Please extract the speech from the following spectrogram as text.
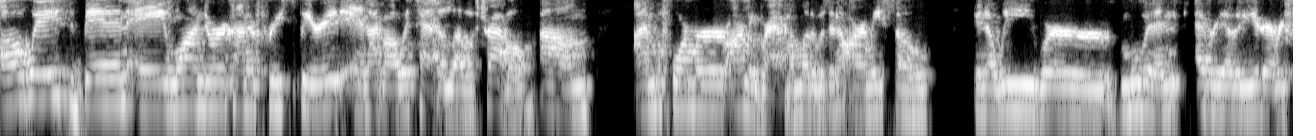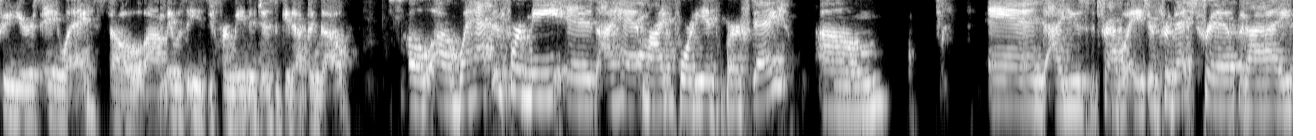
always been a wanderer, kind of free spirit, and I've always had the love of travel. Um, I'm a former Army brat. My mother was in the Army, so you know we were moving every other year, every few years anyway. So um, it was easy for me to just get up and go. So um, what happened for me is I had my 40th birthday um, and I used the travel agent for that trip. And I,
